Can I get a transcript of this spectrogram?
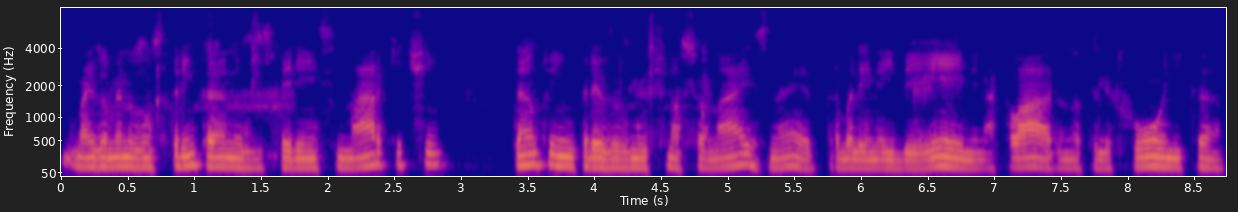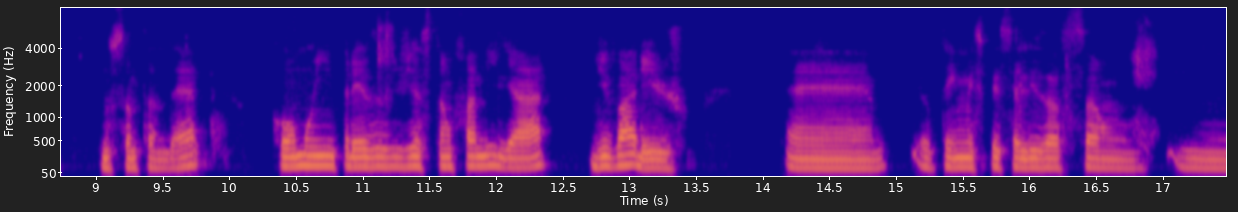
mais ou menos uns 30 anos de experiência em marketing tanto em empresas multinacionais, né? trabalhei na IBM, na Claro, na Telefônica, no Santander, como em empresas de gestão familiar de varejo. É, eu tenho uma especialização em,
